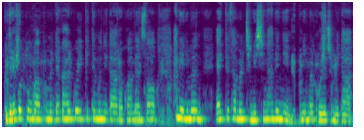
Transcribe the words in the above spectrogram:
그들의 고통과 아픔을 내가 알고 있기 때문이다 라고 koliko nam 하면서. 하느님은 애틋함을 지니신 하느님임을 보여줍니다.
